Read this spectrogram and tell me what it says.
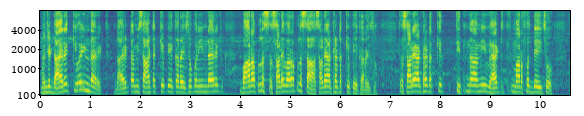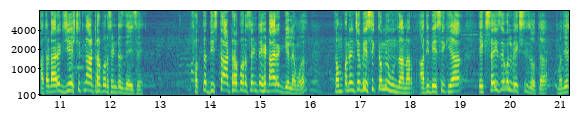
म्हणजे डायरेक्ट किंवा इनडायरेक्ट डायरेक्ट आम्ही सहा टक्के पे करायचो पण इनडायरेक्ट बारा प्लस साडेबारा प्लस सहा साडे अठरा टक्के पे करायचो. तर साडेअठरा टक्के तिथनं आम्ही व्हॅट मार्फत द्यायचो. आता डायरेक्ट जी एस टीतनं अठरा पर्सेंटच द्यायचं आहे फक्त दिसतं अठरा पर्सेंट हे डायरेक्ट गेल्यामुळं कंपन्यांचे बेसिक कमी होऊन जाणार. आधी बेसिक ह्या एक्साइजेबल बेसिस होत्या. म्हणजे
